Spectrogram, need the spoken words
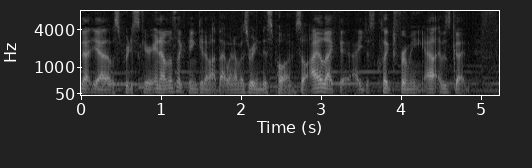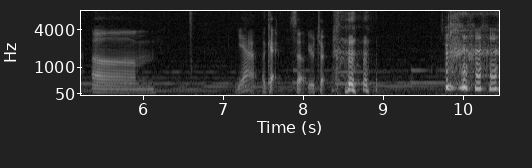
that yeah, that was pretty scary, and I was like thinking about that when I was reading this poem, so I liked it. I just clicked for me. Uh, it was good. Um, yeah. Okay. So your turn.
